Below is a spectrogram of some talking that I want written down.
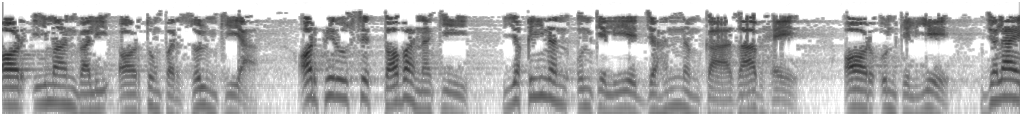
और ईमान वाली औरतों पर जुल्म किया और फिर उससे तौबा न की, यकीनन उनके लिए जहन्नम का अजाब है और उनके लिए जलाए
